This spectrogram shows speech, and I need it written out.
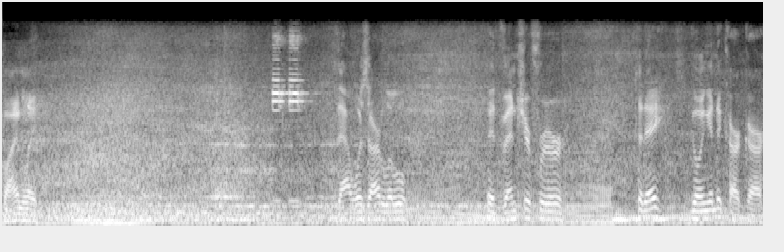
finally. That was our little adventure for today, going into Car.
